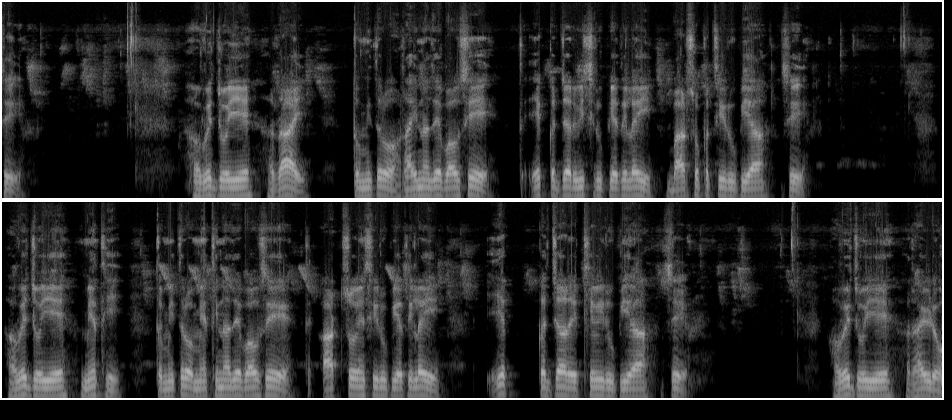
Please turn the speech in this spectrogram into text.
છે. હવે જોઈએ રાઈ. તો મિત્રો, રાઈના જે ભાવ છે તે એક હજાર વીસ રૂપિયાથી લઈ બારસો પચીસ રૂપિયા છે. હવે જોઈએ મેથી. તો મિત્રો, મેથીના જે ભાવ છે તે આઠસો એંસી રૂપિયાથી લઈ એક હજાર અઠ્યાવીસ રૂપિયા છે. હવે જોઈએ રાયડો.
